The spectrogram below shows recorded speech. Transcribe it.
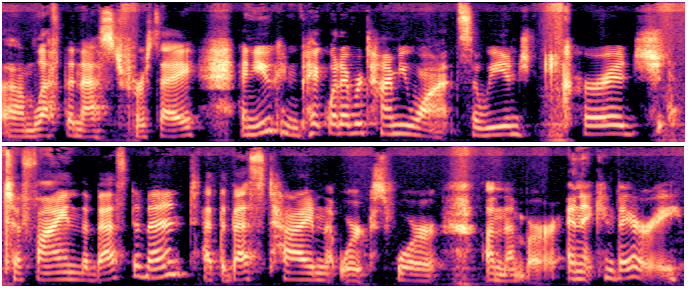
um, left the nest, per se, and you can pick whatever time you want. So we encourage to find the best event at the best time that works for a member, and it can vary.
